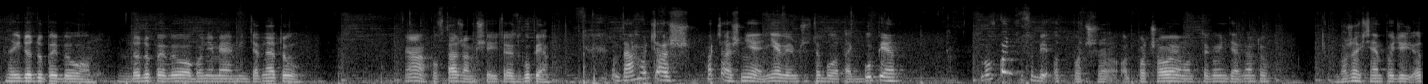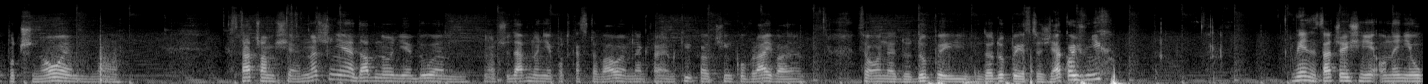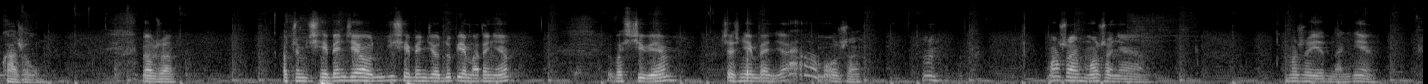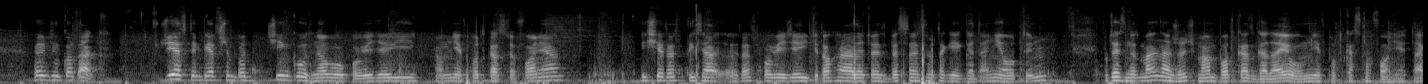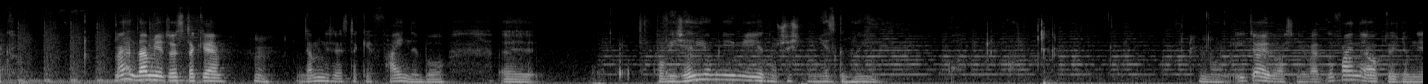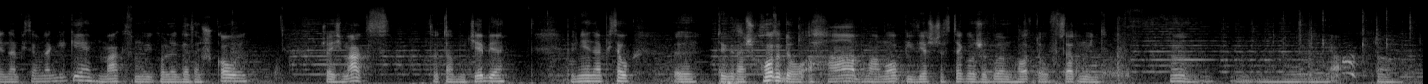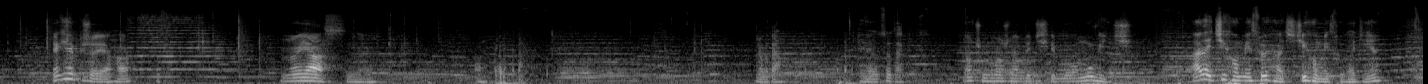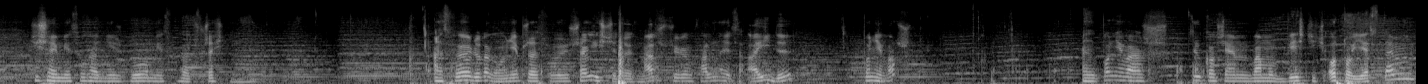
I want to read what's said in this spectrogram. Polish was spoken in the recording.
No i do dupy było. Do dupy było, bo nie miałem internetu. A, powtarzam się i to jest głupie. No chociaż, chociaż nie, nie wiem czy to było tak głupie. Bo w końcu sobie odpoczę, odpocząłem od tego internetu. Może chciałem powiedzieć odpoczynąłem, no. Staczam się, znaczy nie, dawno nie byłem, znaczy dawno nie podcastowałem, nagrałem kilka odcinków live, ale są one do dupy i do dupy jest też jakość w nich. Więc raczej się one nie ukażą. Dobrze. O czym dzisiaj będzie? O, dzisiaj będzie o dupie Marynie. Właściwie. Czyż nie będzie? A może. Hm. Może, może nie. Może jednak nie. Powiem tylko tak. W 31 odcinku znowu powiedzieli o mnie w podcastofonie i się rozpowiedzieli trochę, ale to jest bez sensu takie gadanie o tym, bo to jest normalna rzecz, mam podcast, gadają o mnie w podcastofonie, tak? No ale dla mnie to jest takie, hmm, dla mnie to jest takie fajne, bo yy, powiedzieli o mnie i mnie jednocześnie nie zgnoili. No i to jest właśnie bardzo fajne. O, ktoś do mnie napisał na GG. Max, mój kolega ze szkoły. Cześć Max, co tam u ciebie? Pewnie napisał, y, ty grasz hordą. Aha, bo mam opis jeszcze z tego, że byłem hordą w Stormwind. Hmm, no, jak to? Jak się pisze jaha? No jasne. O. Dobra. E, co tak? O czym można by dzisiaj było mówić? Ale cicho mnie słychać, cicho mnie słychać, nie? Ciszej mnie słychać niż było mnie słychać wcześniej, nie? A swoją drogą nie przesłyszeliście, to jest marsz triumfalny z Aidy, ponieważ... e, Ponieważ tylko chciałem wam obwieścić oto jestem.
